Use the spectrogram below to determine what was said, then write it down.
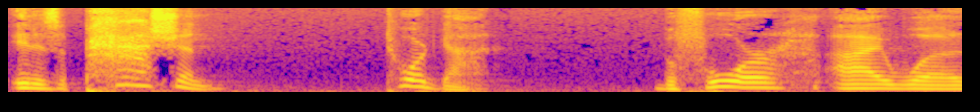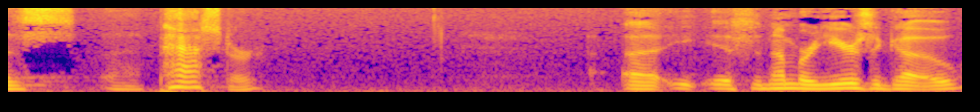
It is a passion toward God. Before I was pastor, uh, it's a number of years ago.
